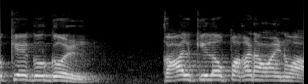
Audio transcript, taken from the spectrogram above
ஓகே கூகுள் கால் கிலோ பகடா வாங்கினு வா.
